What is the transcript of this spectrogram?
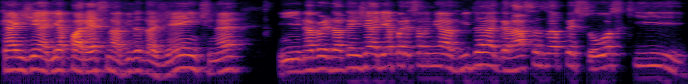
que a engenharia aparece na vida da gente, né? E na verdade a engenharia apareceu na minha vida graças a pessoas que,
